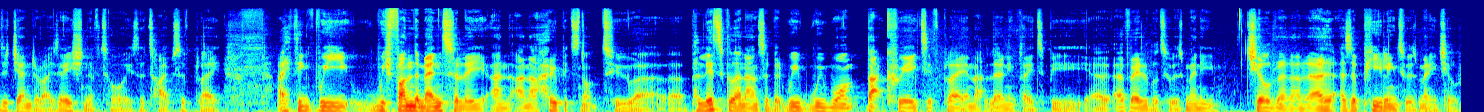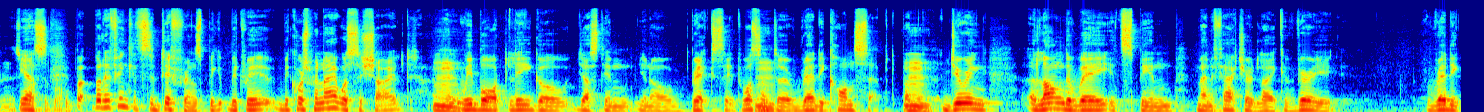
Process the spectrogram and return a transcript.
the genderization of toys, the types of play. I think we we fundamentally, and, and I hope it's not too uh, political an answer, but we, we want that creative play and that learning play to be uh, available to as many children and uh, as appealing to as many children as yes, possible. But, but I think it's the difference between because when I was a child, mm. we bought Lego just in you know bricks. It wasn't mm. a ready concept, but mm. during along the way, it's been manufactured like a very ready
